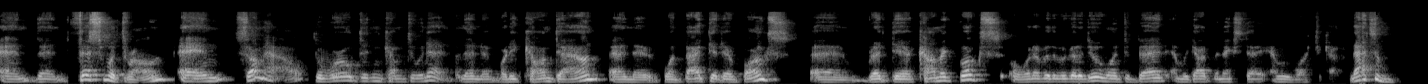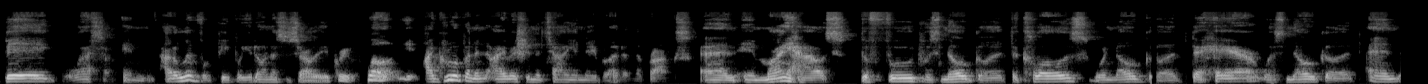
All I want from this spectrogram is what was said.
And then fists were thrown, and somehow the world didn't come to an end. Then everybody calmed down and they went back to their bunks and read their comic books or whatever they were going to do, went to bed, and we got up the next day and we worked together. That's a big lesson in how to live with people you don't necessarily agree with. Well, I grew up in an Irish and Italian neighborhood in the Bronx. And in my house, the food was no good, the clothes were no good, the hair was no good. And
